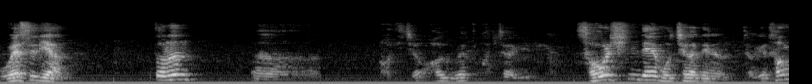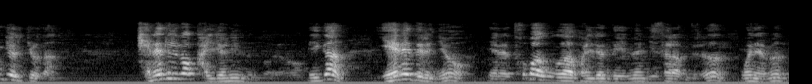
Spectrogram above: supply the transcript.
웨슬리안 또는 어, 어디죠? 아, 왜 또 갑자기 서울 신대의 모체가 되는 저기 성결교단 걔네들과 관련이 있는 거예요. 그러니까 얘네들은요, 얘네 토바구가 관련돼 있는 이 사람들은 뭐냐면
